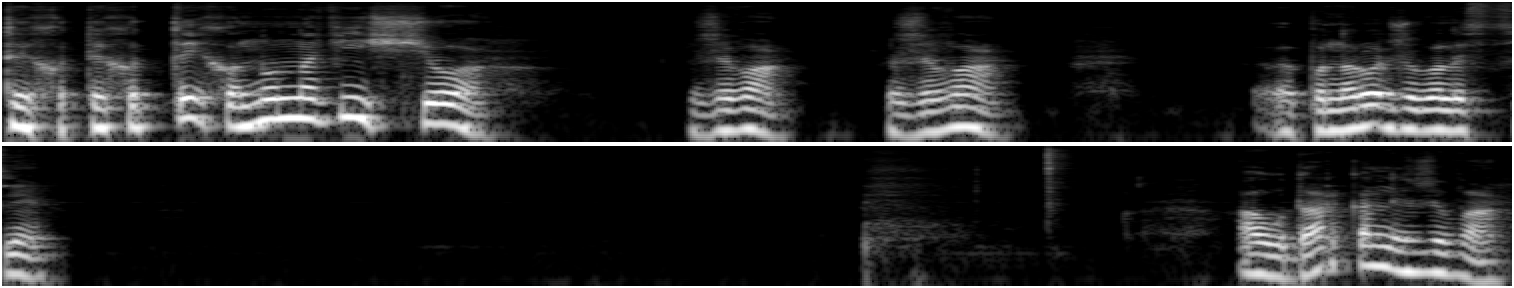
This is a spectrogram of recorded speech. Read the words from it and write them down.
Тихо, тихо, тихо, ну навіщо? Жива, жива. Е, Понароджувались ці. А ударка не жива.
